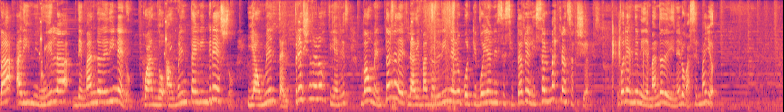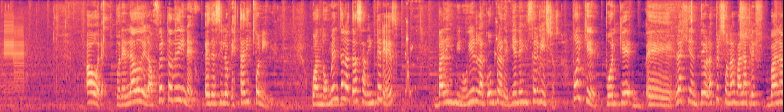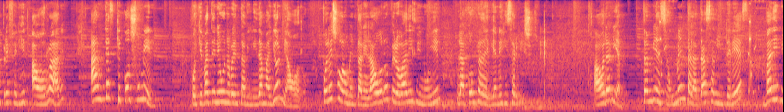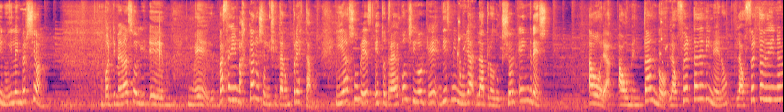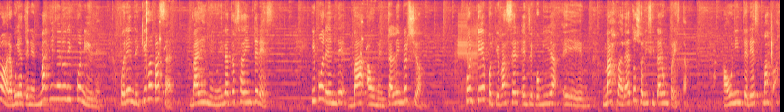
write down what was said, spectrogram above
va a disminuir la demanda de dinero. Cuando aumenta el ingreso y aumenta el precio de los bienes, va a aumentar la, demanda de dinero porque voy a necesitar realizar más transacciones. Por ende, mi demanda de dinero va a ser mayor. Ahora, por el lado de la oferta de dinero, es decir, lo que está disponible. Cuando aumenta la tasa de interés, va a disminuir la compra de bienes y servicios, ¿Por qué? Porque eh, la gente o las personas van a, van a preferir ahorrar antes que consumir, porque va a tener una rentabilidad mayor mi ahorro. Por eso va a aumentar el ahorro, pero va a disminuir la compra de bienes y servicios. Ahora bien, también si aumenta la tasa de interés, va a disminuir la inversión, porque me va a, eh, me va a salir más caro solicitar un préstamo y a su vez esto trae consigo que disminuya la producción e ingreso. Ahora, aumentando la oferta de dinero, la oferta de dinero ahora voy a tener más dinero disponible. Por ende, ¿qué va a pasar? Va a disminuir la tasa de interés y por ende va a aumentar la inversión. ¿Por qué? Porque va a ser, entre comillas, eh, más barato solicitar un préstamo a un interés más bajo.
